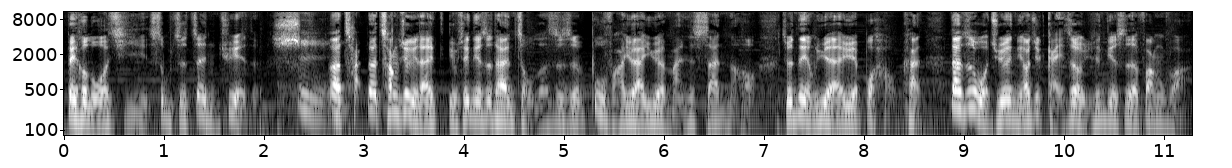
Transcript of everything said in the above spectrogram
背后逻辑是不是正确的。是。那长那长久以来，有线电视台走的就是步伐越来越蹒跚了哈，就内容越来越不好看。但是我觉得你要去改造有线电视的方法。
